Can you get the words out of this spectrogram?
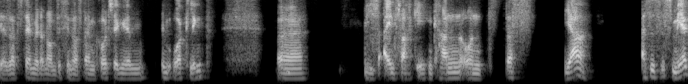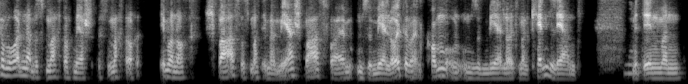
der Satz, der mir dann noch ein bisschen aus deinem Coaching im, im Ohr klingt, äh, wie es einfach gehen kann. Und das, ja, also es ist mehr geworden, aber es macht auch mehr, es macht auch immer noch Spaß, es macht immer mehr Spaß, vor allem umso mehr Leute man kommen und umso mehr Leute man kennenlernt, ja. mit denen man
